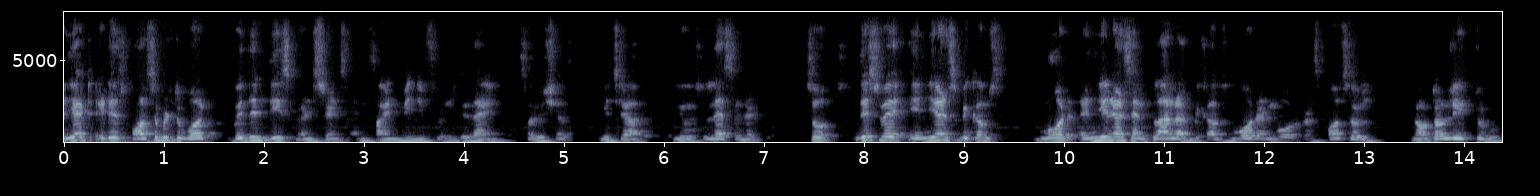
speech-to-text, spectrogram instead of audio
yet it is possible to work within these constraints and find meaningful design solutions which are use less energy. So this way, engineers becomes more engineers and planner becomes more and more responsible not only to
